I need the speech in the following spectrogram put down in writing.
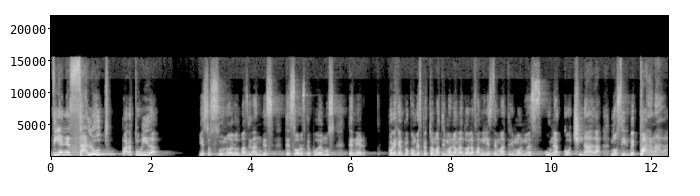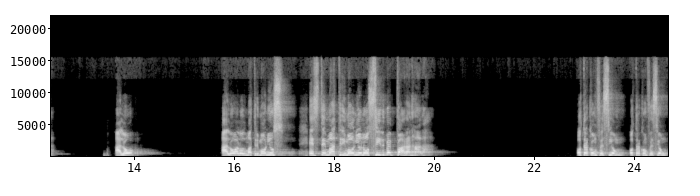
tienes salud para tu vida. Y eso es uno de los más grandes tesoros que podemos tener. Por ejemplo, con respecto al matrimonio, hablando de la familia, este matrimonio es una cochinada, no sirve para nada. ¿Aló? ¿Aló a los matrimonios? Este matrimonio no sirve para nada. Otra confesión, otra confesión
